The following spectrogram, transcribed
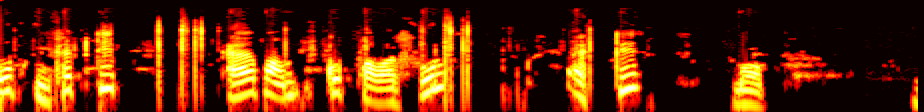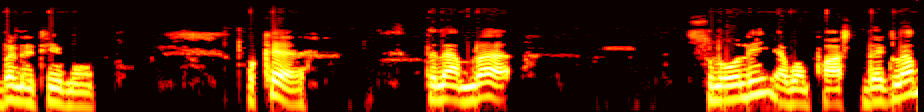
খুব ইফেক্টিভ এবং খুব পাওয়ারফুল একটি মুভ বেনেটি মুভ ওকে তাহলে আমরা স্লোলি এবং ফাস্ট দেখলাম।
